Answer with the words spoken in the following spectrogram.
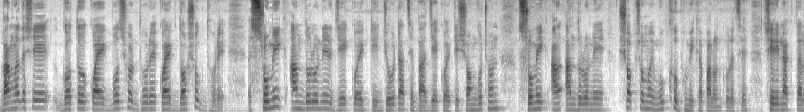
বাংলাদেশে গত কয়েক বছর ধরে, কয়েক দশক ধরে শ্রমিক আন্দোলনের যে কয়েকটি জোট আছে বা যে কয়েকটি সংগঠন শ্রমিক আন্দোলনে সবসময় মুখ্য ভূমিকা পালন করেছে, শিরিন আক্তার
